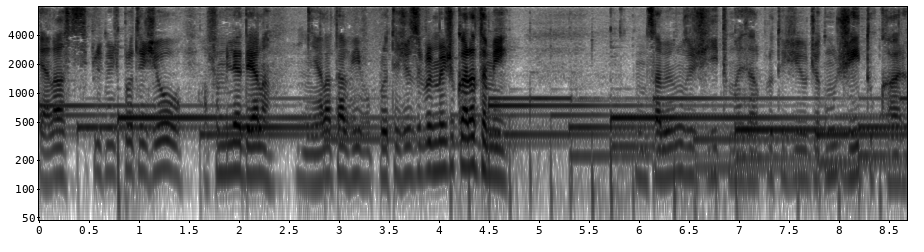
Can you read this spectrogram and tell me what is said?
Ela simplesmente protegeu a família dela. E ela tá viva. Protegeu simplesmente o cara também. Não sabemos o jeito, mas ela protegeu de algum jeito o cara.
